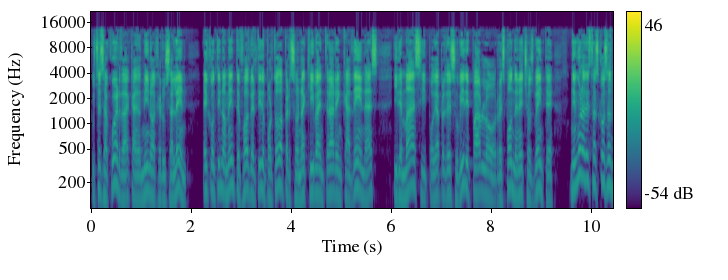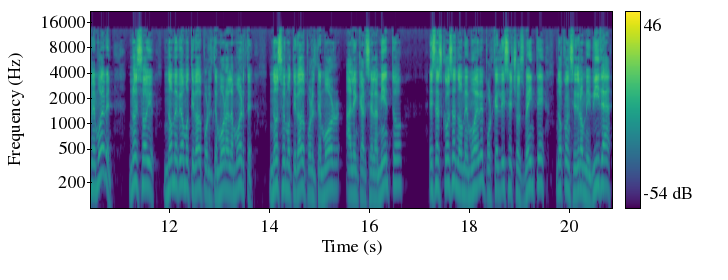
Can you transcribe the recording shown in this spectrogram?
Usted se acuerda, camino a Jerusalén, él continuamente fue advertido por toda persona que iba a entrar en cadenas y demás y podía perder su vida. Y Pablo responde en Hechos 20, ninguna de estas cosas me mueven. No soy, no me veo motivado por el temor a la muerte. No soy motivado por el temor al encarcelamiento. Estas cosas no me mueven porque él dice Hechos 20, no considero mi vida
